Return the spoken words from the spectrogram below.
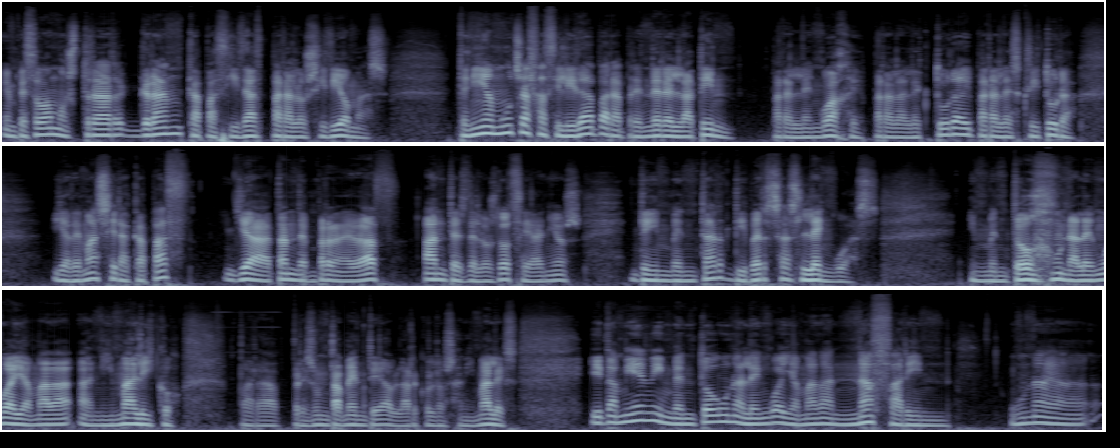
empezó a mostrar gran capacidad para los idiomas. Tenía mucha facilidad para aprender el latín, para el lenguaje, para la lectura y para la escritura, y además era capaz, ya a tan temprana edad, antes de los doce años, de inventar diversas lenguas. Inventó una lengua llamada animálico, para presuntamente hablar con los animales. Y también inventó una lengua llamada náfarin, una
